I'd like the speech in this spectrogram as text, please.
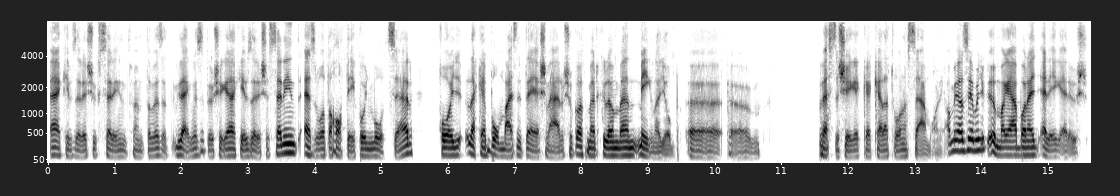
elképzelésük szerint, mert a vezet, világvezetőség elképzelése szerint ez volt a hatékony módszer, hogy le kell bombázni teljes városokat, mert különben még nagyobb ö, ö, veszteségekkel kellett volna számolni. Ami azért mondjuk önmagában egy elég erős,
